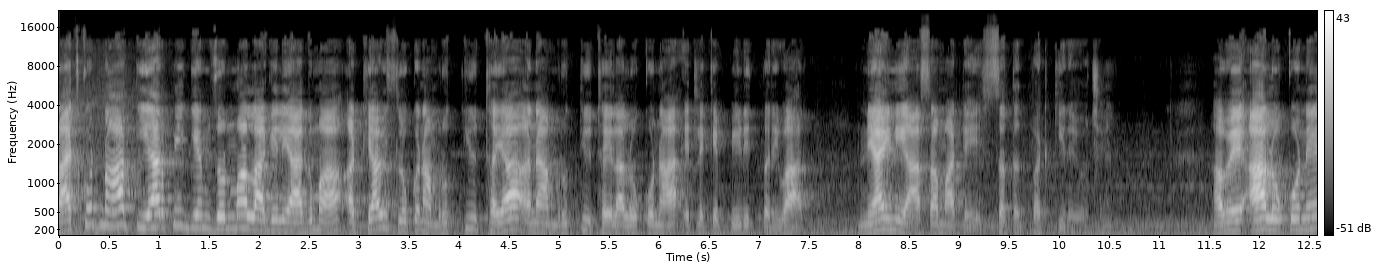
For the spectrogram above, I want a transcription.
રાજકોટના ટીઆરપી ગેમ ઝોનમાં લાગેલી આગમાં અઠ્યાવીસ લોકોના મૃત્યુ થયા અને આ મૃત્યુ થયેલા લોકોના એટલે કે પીડિત પરિવાર ન્યાયની આશા માટે સતત ભટકી રહ્યો છે. હવે આ લોકોને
